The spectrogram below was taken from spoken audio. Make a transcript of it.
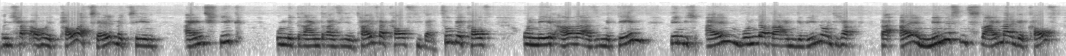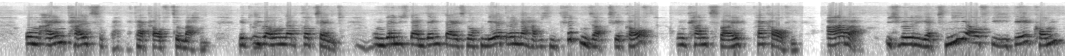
Und ich habe auch mit PowerCell mit 10 Einstieg und mit 33 in Teilverkauf wieder zugekauft. Und nee, aber also mit dem bin ich allen wunderbar im Gewinn und ich habe bei allen mindestens zweimal gekauft, um einen Teilverkauf zu machen mit über 100 Prozent. Und wenn ich dann denke, da ist noch mehr drin, dann habe ich einen dritten Satz gekauft und kann zwei verkaufen. Aber ich würde jetzt nie auf die Idee kommen,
